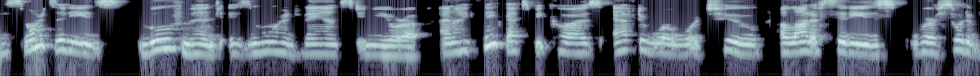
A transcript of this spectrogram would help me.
the smart cities movement is more advanced in Europe. And I think that's because after World War II, a lot of cities were sort of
